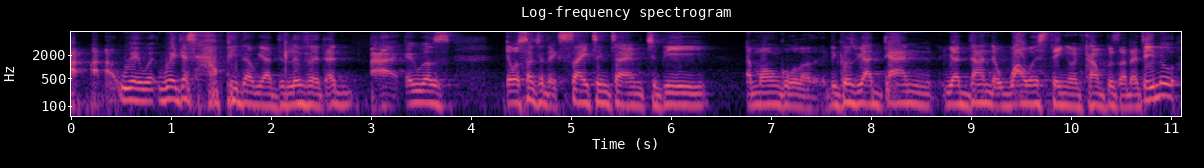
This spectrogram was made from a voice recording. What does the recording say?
I, I, we we're, we're just happy that we are delivered, and uh, it was. It was such an exciting time to be among all of it because we had done we had done the wowest thing on campus at that time. You know,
